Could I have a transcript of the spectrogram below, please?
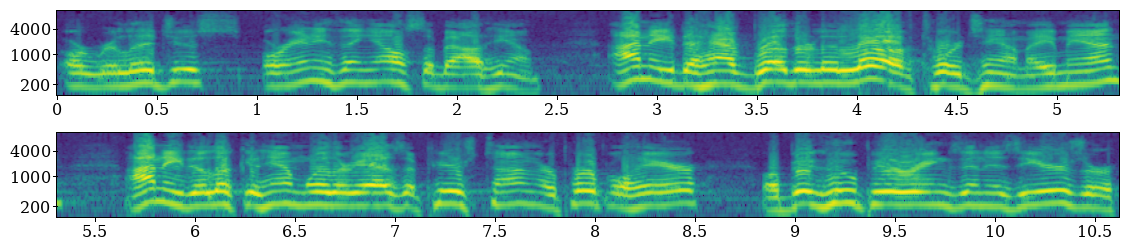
or religious or anything else about him? I need to have brotherly love towards him. Amen. I need to look at him whether he has a pierced tongue or purple hair or big hoop earrings in his ears or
